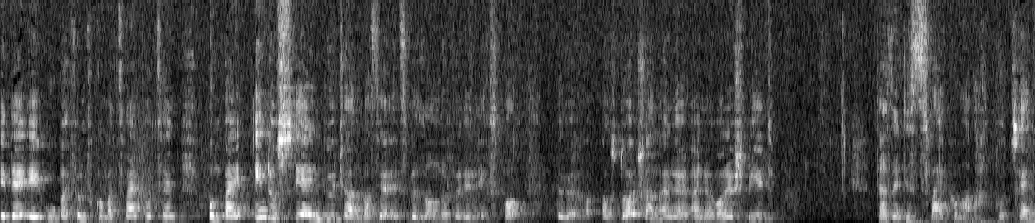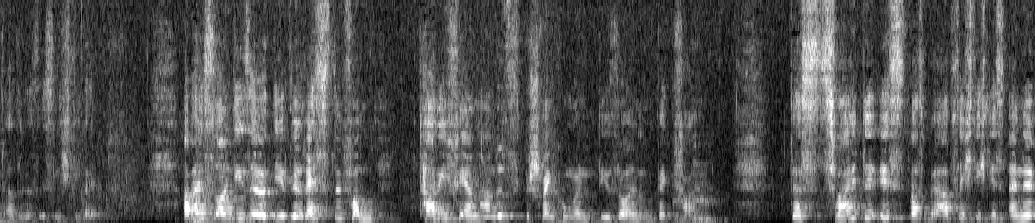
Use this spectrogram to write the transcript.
in der EU bei 5,2 Prozent und bei industriellen Gütern, was ja insbesondere für den Export aus Deutschland eine, eine Rolle spielt, da sind es 2,8 Prozent, also das ist nicht die Welt. Aber es sollen diese, diese Reste von tarifären Handelsbeschränkungen, die sollen wegfallen. Das Zweite ist, was beabsichtigt ist, eine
